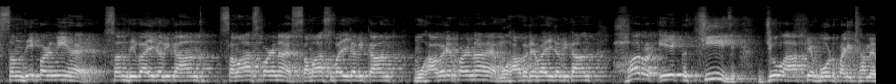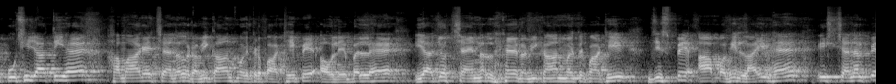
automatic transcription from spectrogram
संधि पढ़नी है, संधि बाई कविकांत समास पढ़ना है, समास बाई कविकांत मुहावरे पढ़ना है, मुहावरे बाई कविकांत हर एक चीज़ जो आपके बोर्ड परीक्षा में पूछी जाती है, हमारे चैनल रविकांत मग त्रिपाठी पे अवेलेबल है। यह जो चैनल है रविकांत मग त्रिपाठी जिसपे आप अभी लाइव हैं, इस चैनल पे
